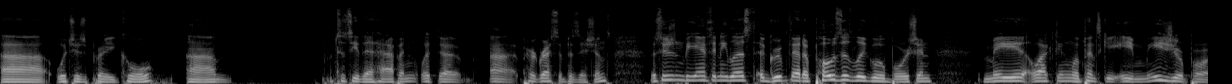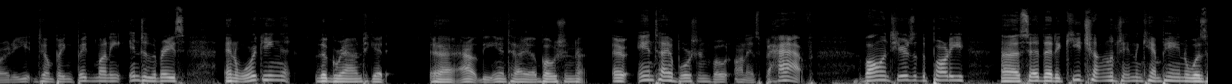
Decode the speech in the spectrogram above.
uh, which is pretty cool um, to see that happen with the uh, progressive positions. The Susan B. Anthony list, a group that opposes legal abortion, made electing Lipinski a major priority, dumping big money into the race and working the ground to get uh, out the anti-abortion uh, anti-abortion vote on its behalf. Volunteers of the party uh, said that a key challenge in the campaign was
